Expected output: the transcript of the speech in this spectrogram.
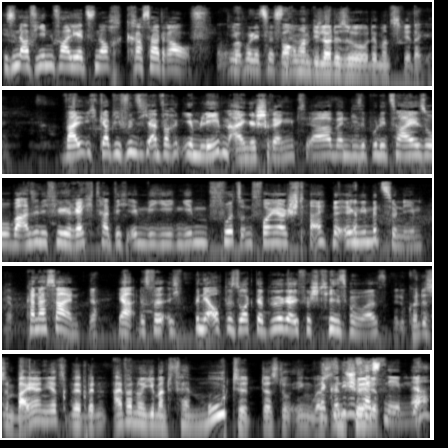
Die sind auf jeden Fall jetzt noch krasser drauf, die Polizisten. Warum haben die Leute so demonstriert dagegen? Weil ich glaube, die fühlen sich einfach in ihrem Leben eingeschränkt, ja, wenn diese Polizei so wahnsinnig viel Recht hat, dich irgendwie gegen jeden Furz und Feuerstein da irgendwie mitzunehmen. Ja. Kann das sein? Ja. Ja, das, ich bin ja auch besorgter Bürger, ich verstehe sowas. Ja, du könntest in Bayern jetzt, wenn einfach nur jemand vermutet, dass du irgendwas Dann können die dich Schilde- festnehmen, ne? Ja.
